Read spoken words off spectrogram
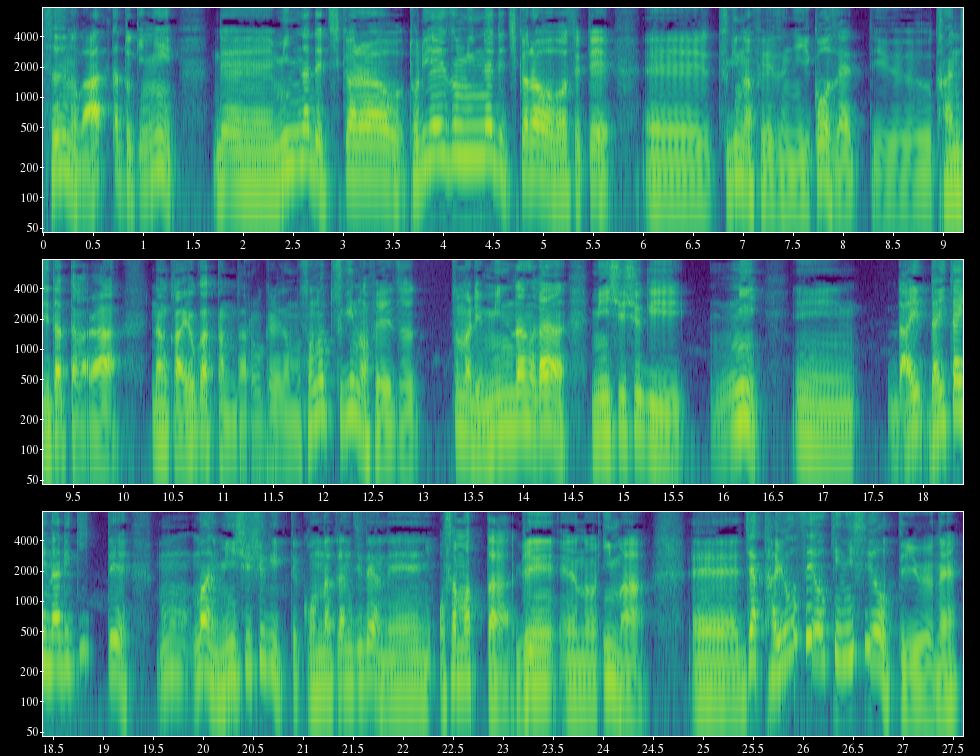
そういうのがあった時に、で、みんなで力を、とりあえずみんなで力を合わせて、えー、次のフェーズに行こうぜっていう感じだったから、なんか良かったんだろうけれども、その次のフェーズ、つまりみんなが民主主義に、えー、だい、大体なりきって、うん、まあ民主主義ってこんな感じだよね、に収まった、現、あの、今、えー、じゃあ多様性を気にしようっていうね、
